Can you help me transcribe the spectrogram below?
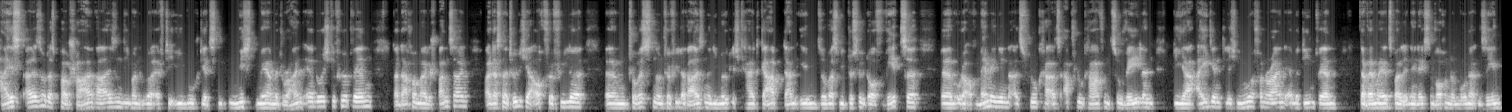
Heißt also, dass Pauschalreisen, die man über FTI bucht, jetzt nicht mehr mit Ryanair durchgeführt werden. Da darf man mal gespannt sein, weil das natürlich ja auch für viele ähm, Touristen und für viele Reisende die Möglichkeit gab, dann eben sowas wie Düsseldorf-Weze ähm, oder auch Memmingen als, Flugha als Abflughafen zu wählen, die ja eigentlich nur von Ryanair bedient werden. Da werden wir jetzt mal in den nächsten Wochen und Monaten sehen,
